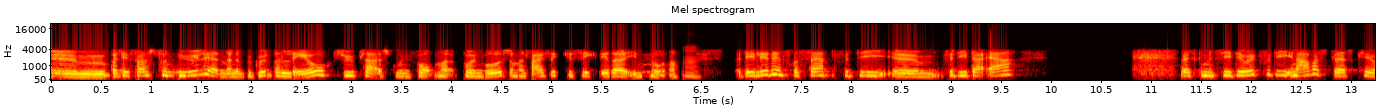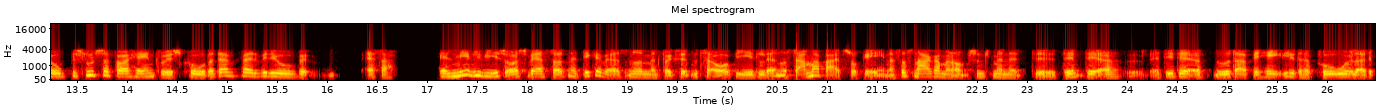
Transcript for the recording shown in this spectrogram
Øhm, og det er først for nylig, at man er begyndt at lave sygeplejerske uniformer på en måde, så man faktisk ikke kan se det, der er indenunder. Mm. Og det er lidt interessant, fordi, øhm, fordi der er hvad skal man sige, det er jo ikke fordi, en arbejdsplads kan jo beslutte sig for at have en dresscode, og der vil det jo, altså almindeligvis også være sådan, at det kan være sådan noget, man for eksempel tager op i et eller andet samarbejdsorgan, og så snakker man om, synes man, at øh, den der, er det der noget, der er behageligt at have på, eller er det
